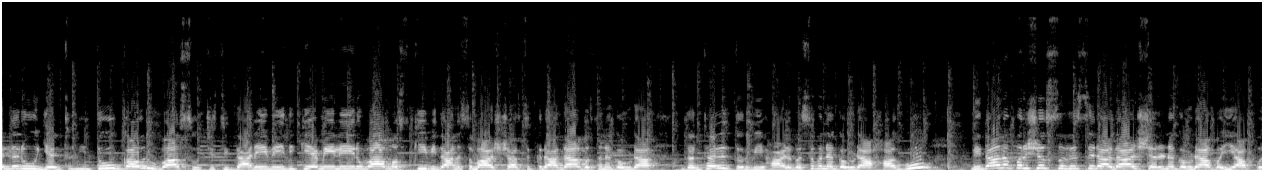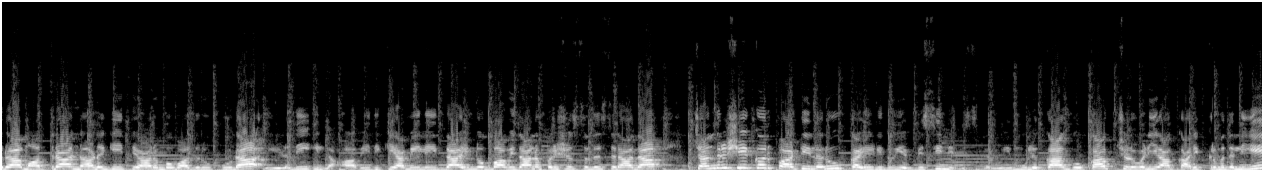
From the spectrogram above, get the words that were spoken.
ಎಲ್ಲರೂ ಎದ್ದು ನಿಂತು ಗೌರವ ಸೂಚಿಸಿದ್ದಾರೆ. ವೇದಿಕೆಯ ಮೇಲೆ ಇರುವ ಮಸ್ಕಿ ವಿಧಾನಸಭಾ ಶಾಸಕರಾದ ಬಸನಗೌಡ ದದ್ದಲ್ ತುರ್ವಿಹಾಳ್, ಬಸವನಗೌಡ ಹಾಗೂ ವಿಧಾನ ಪರಿಷತ್ ಸದಸ್ಯರಾದ ಶರಣಗೌಡ ಬಯ್ಯಾಪುರ ಮಾತ್ರ ನಾಡಗೀತೆ ಆರಂಭವಾದರೂ ಕೂಡ ಏಳಲಿ ಇಲ್ಲ. ಆ ವೇದಿಕೆಯ ಮೇಲೆ ಇದ್ದ ಇನ್ನೊಬ್ಬ ವಿಧಾನ ಪರಿಷತ್ ಸದಸ್ಯರಾದ ಚಂದ್ರಶೇಖರ್ ಪಾಟೀಲರು ಕೈ ಹಿಡಿದು ಎಬ್ಬಿಸಿ ನಿಲ್ಲಿಸಿದರು. ಈ ಮೂಲಕ ಗೋಕಾಕ್ ಚಳವಳಿಯ ಕಾರ್ಯಕ್ರಮದಲ್ಲಿಯೇ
